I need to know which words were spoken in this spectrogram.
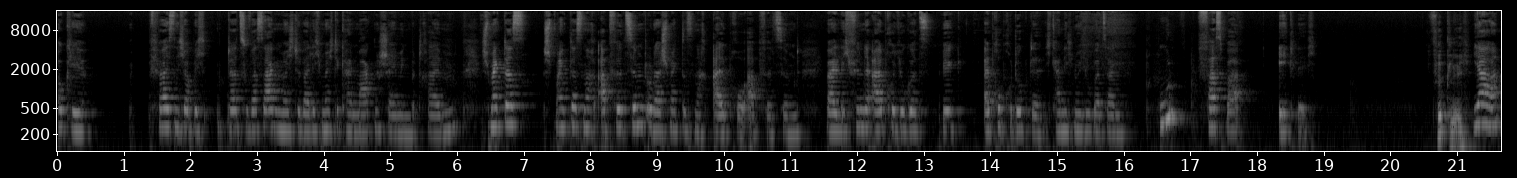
Okay. Ich weiß nicht, ob ich dazu was sagen möchte, weil ich möchte kein Markenshaming betreiben. Schmeckt das, schmeckt das nach Apfelzimt oder schmeckt es nach Alpro Apfelzimt? Weil ich finde Alpro Alpro Produkte, ich kann nicht nur Joghurt sagen, unfassbar eklig. Wirklich? Ja,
